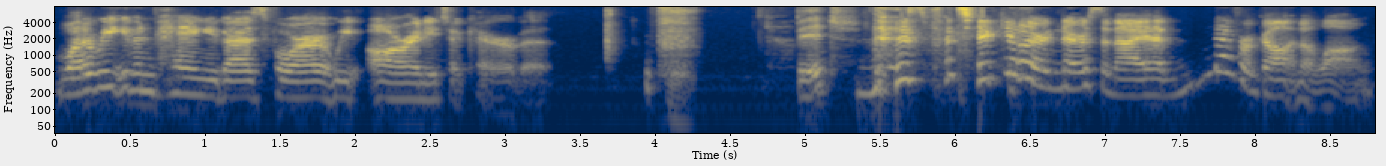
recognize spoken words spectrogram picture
What are we even paying you guys for? We already took care of it. Bitch. This particular nurse and I had never gotten along.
